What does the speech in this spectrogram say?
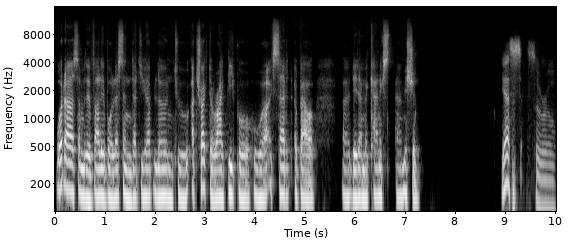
What are some of the valuable lessons that you have learned to attract the right people who are excited about uh, data mechanics uh, mission? Yes. So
